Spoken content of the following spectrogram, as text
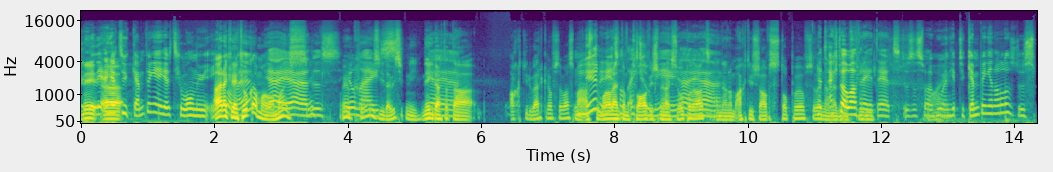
Nee, Nee, en je eh, hebt je camping en je hebt gewoon je inkomen, ah, dat krijg je ook allemaal. Ja, ja, dus oh heel crazy, nice. dat wist ik niet. Nee, ik dacht dat dat 8 uur werken of zo was. Maar Nee, als Tomorrowland om valt 12 uur middags open gaat ja. en dan om 8 uur s'avonds stoppen of zo. Je en hebt dan echt wel wat vrije tijd, dus dat is wel Amai. goed. En je hebt je camping en alles, dus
